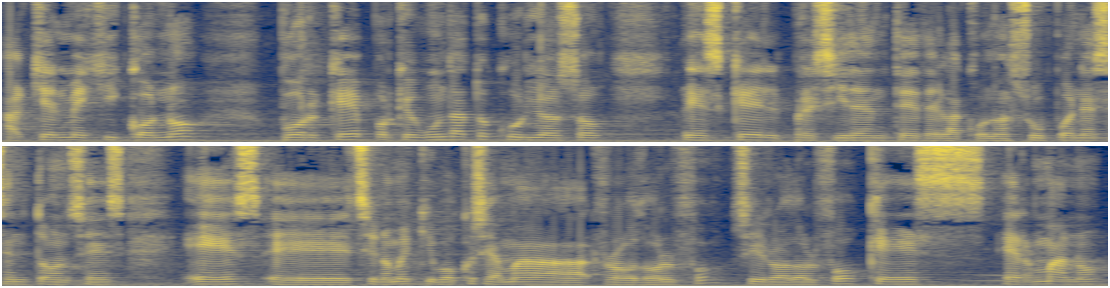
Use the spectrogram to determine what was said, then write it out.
Aquí en México no. ¿Por qué? Porque un dato curioso es que el presidente de la CONASUPO en ese entonces es, eh, si no me equivoco, se llama Rodolfo, sí, Rodolfo, que es hermano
